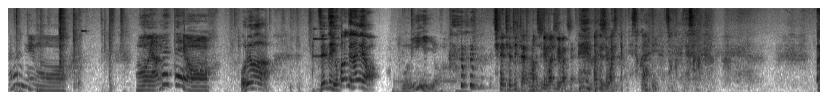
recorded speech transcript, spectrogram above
何もう。もうやめてよ。俺は全然酔っ払ってないよ。もういいよ。違う違う違う違う。マジでマジでマジで。マジでマジで。そこ。何？そこ。見てそこ。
